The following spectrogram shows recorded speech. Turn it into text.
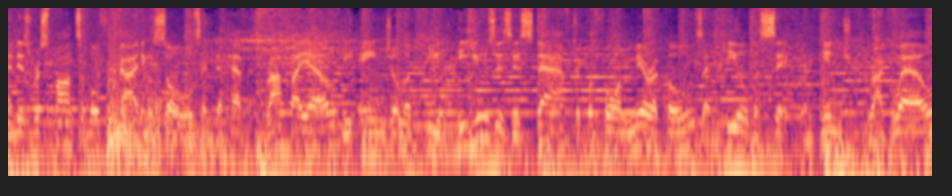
and is responsible for guiding souls into heaven. Raphael, the angel of healing. He uses his staff to perform miracles and heal the sick and injured. Raguel,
